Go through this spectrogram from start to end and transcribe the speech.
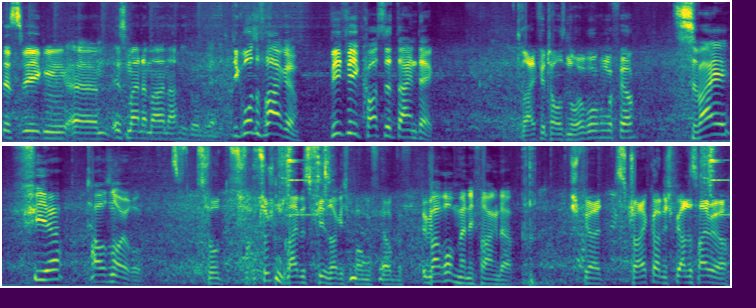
deswegen ähm, ist meiner Meinung nach nicht notwendig. Die große Frage, wie viel kostet dein Deck? 3.000, 4.000 Euro ungefähr. 2.000, 4.000 Euro. So, zwischen 3 bis 4, sag ich mal ungefähr. Warum, wenn ich fragen darf? Ich spiele halt Striker und ich spiele alles High Rare.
